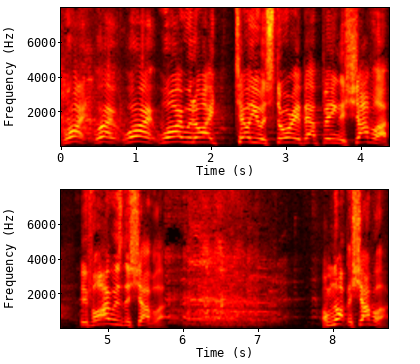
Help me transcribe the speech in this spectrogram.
Why, why, why, why would I tell you a story about being the shoveler if I was the shoveler? I'm not the shoveler.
